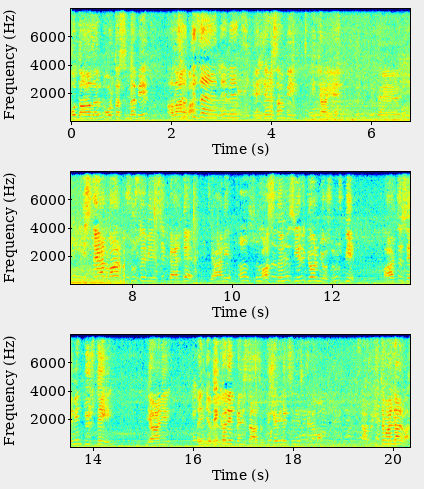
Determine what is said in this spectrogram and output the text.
O dağların ortasında bir alan var. Güzel, evet. Enteresan bir hikaye. Ee, isteyen var mı? Su seviyesi belde. Yani Olsun. bastığınız yeri görmüyorsunuz bir. Artı zemin düz değil. Yani dikkat etmeniz lazım. Düşebilirsiniz, telefon. Ya bu ihtimaller var.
